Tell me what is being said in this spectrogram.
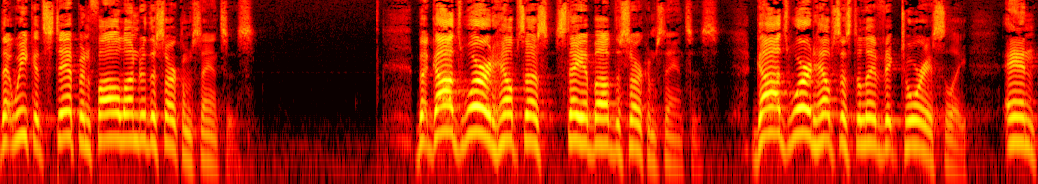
that we could step and fall under the circumstances. But God's Word helps us stay above the circumstances. God's Word helps us to live victoriously. And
